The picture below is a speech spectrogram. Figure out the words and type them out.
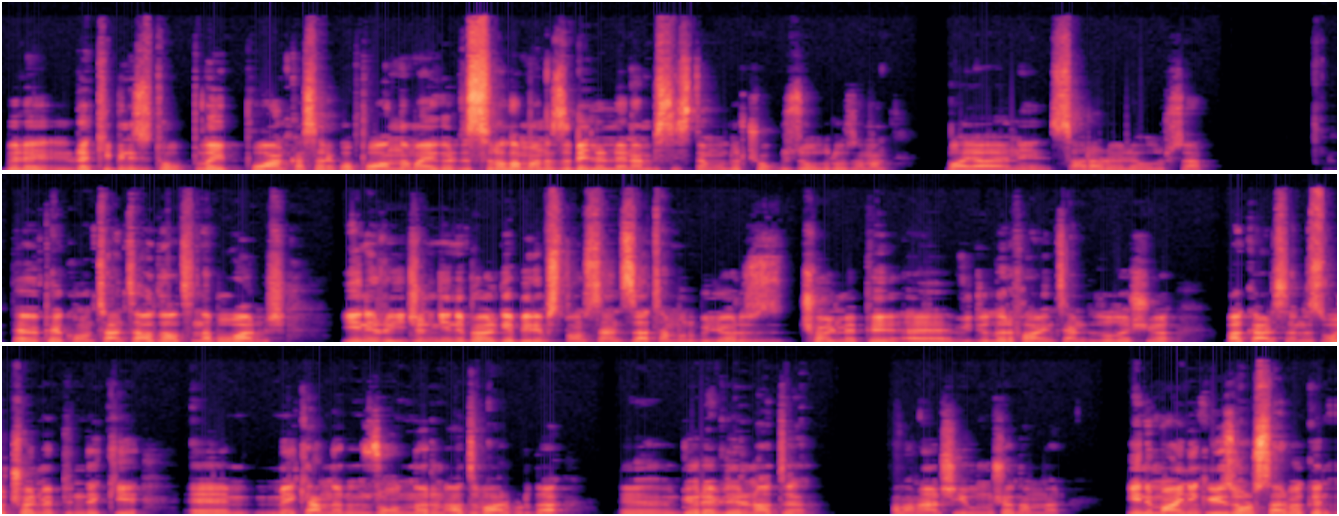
böyle rakibinizi toplayıp puan kasarak o puanlamaya göre de sıralamanızı belirlenen bir sistem olur. Çok güzel olur o zaman. Bayağı yani sarar öyle olursa. PvP kontenti adı altında bu varmış. Yeni region, yeni bölge Brimstone Sands zaten bunu biliyoruz. Çöl map'i e, videoları falan internette dolaşıyor. Bakarsanız o çöl map'indeki e, mekanların, zonların adı var burada. E, görevlerin adı falan her şeyi bulmuş adamlar. Yeni mining resource'lar bakın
